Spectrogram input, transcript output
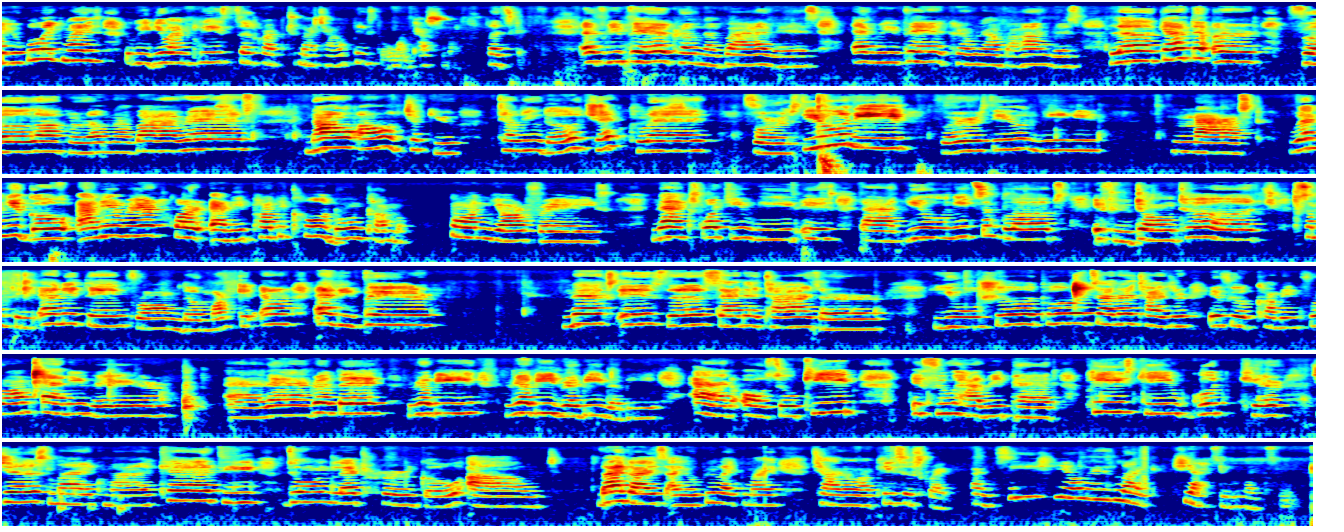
I hope you like my video and please subscribe to my channel. Please do 1000 Let's go. Everywhere coronavirus, everywhere coronavirus. Look at the earth full of coronavirus. Now I'll check you, tell you the checklist. First you need, first you need mask. When you go anywhere or don't come on your face. Next, what you need is that you need some gloves if you don't touch something, anything from the market or anywhere. Next is the sanitizer. You should put sanitizer if you're coming from anywhere. And then rubby, rubby. And also keep if you have a pet, please keep good care, just like my catty. Don't let her go out. Bye guys, I hope you like my channel and please subscribe. And see, she always like, she actually likes me.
